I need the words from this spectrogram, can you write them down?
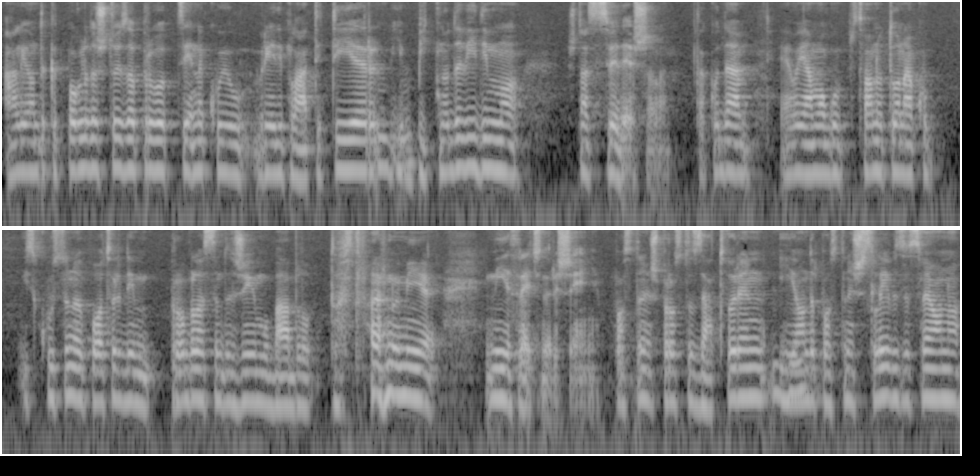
Ali onda kad pogledaš, to je zapravo cena koju vrijedi platiti, jer mm -hmm. je mhm. bitno da vidimo šta se sve dešava. Tako da, evo, ja mogu stvarno to onako iskustveno da potvrdim, probala sam da živim u bablu, to stvarno nije, nije srećno rešenje. Postaneš prosto zatvoren mm -hmm. i mhm. onda postaneš slev za sve ono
